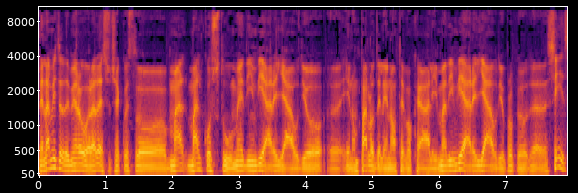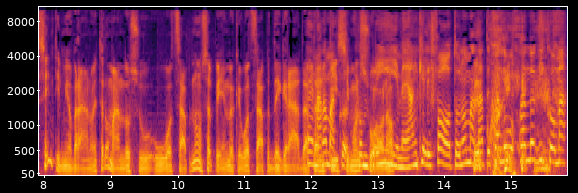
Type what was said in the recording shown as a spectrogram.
Nell'ambito del mio lavoro adesso c'è questo mal, mal costume di inviare gli audio, eh, e non parlo delle note vocali, ma di inviare gli audio proprio, eh, se, senti il mio brano e te lo mando su WhatsApp, non sapendo che WhatsApp degrada eh, tantissimo ma no, ma co- il comprime, anche le foto, no? Mandate, cui... quando, quando, dico ma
